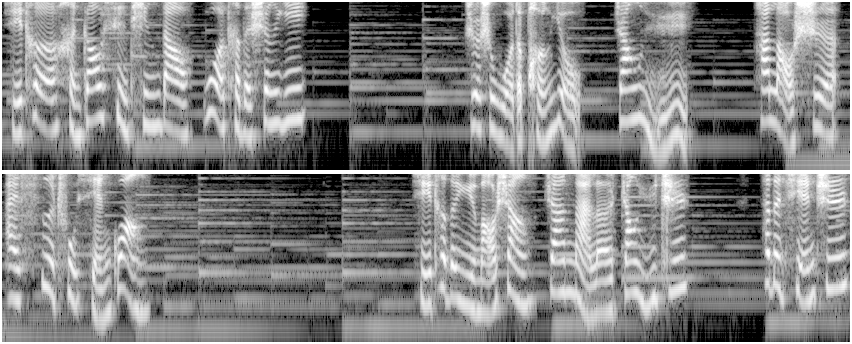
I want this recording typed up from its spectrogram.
皮特很高兴听到沃特的声音。这是我的朋友章鱼，他老是爱四处闲逛。皮特的羽毛上沾满了章鱼汁，他的前肢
